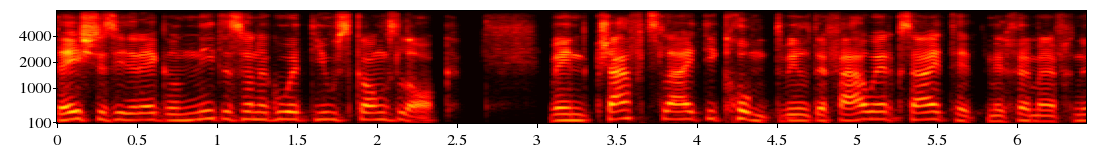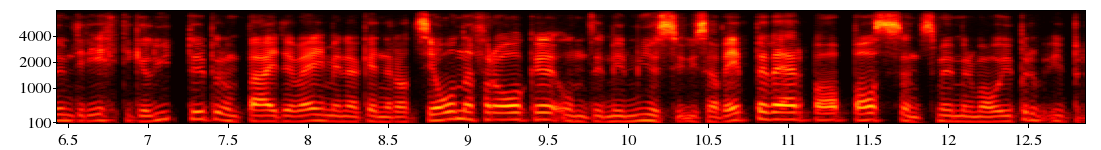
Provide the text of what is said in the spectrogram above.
da ist das in der Regel nicht so eine gute Ausgangslage wenn die Geschäftsleitung kommt, weil der VR gesagt hat, wir kommen einfach nicht mehr die richtigen Leute über und by the way, wir haben Generationen fragen und wir müssen unseren Wettbewerb anpassen und jetzt müssen wir mal über, über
